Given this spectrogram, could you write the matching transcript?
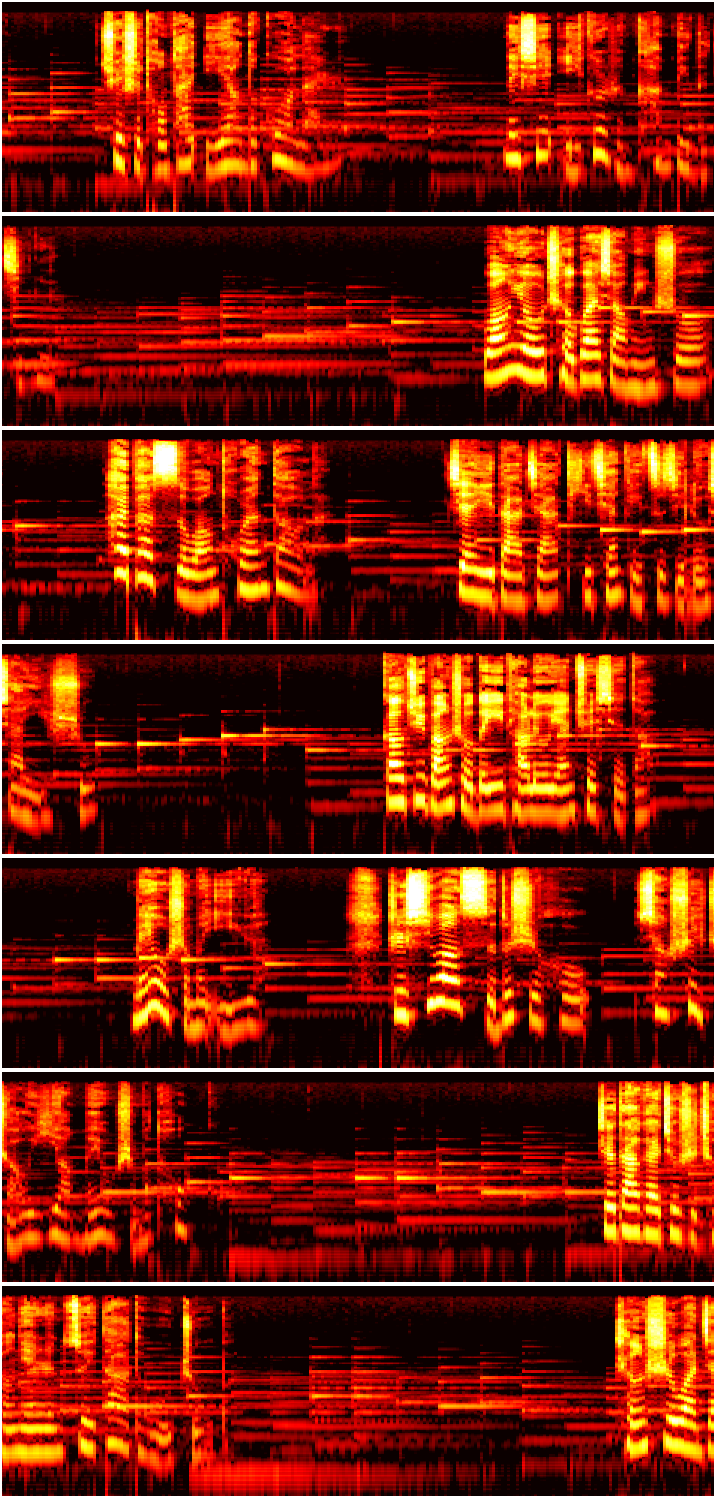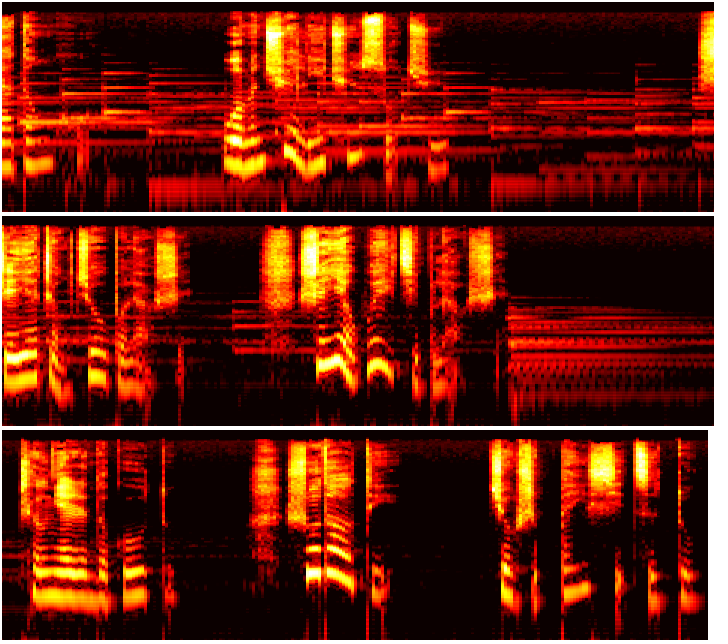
却是同他一样的过来人，那些一个人看病的经历。网友扯怪小明说：“害怕死亡突然到来，建议大家提前给自己留下遗书。”高居榜首的一条留言却写道：“没有什么遗愿，只希望死的时候像睡着一样，没有什么痛苦。”这大概就是成年人最大的无助吧。城市万家灯火，我们却离群所居，谁也拯救不了谁，谁也慰藉不了谁。成年人的孤独，说到底。就是悲喜自度。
